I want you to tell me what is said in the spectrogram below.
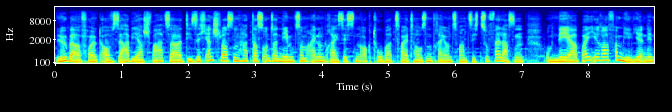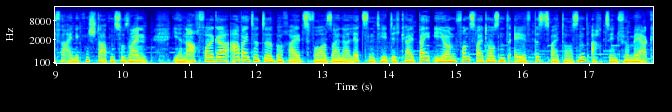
Löber folgt auf Sabia Schwarzer, die sich entschlossen hat, das Unternehmen zum 31. Oktober 2023 zu verlassen, um näher bei ihrer Familie in den Vereinigten Staaten zu sein. Ihr Nachfolger arbeitete bereits vor seiner letzten Tätigkeit bei E.ON von 2011 bis 2018 für Merck.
